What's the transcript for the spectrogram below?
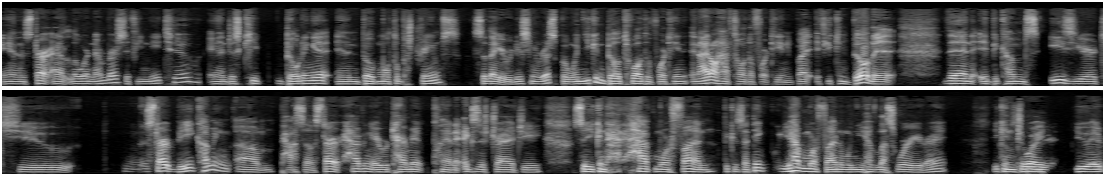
and start at lower numbers if you need to and just keep building it and build multiple streams so that you're reducing risk. But when you can build 12 to 14 and i don't have 12 to 14 but if you can build it then it becomes easier to start becoming um, passive start having a retirement plan an exit strategy so you can ha- have more fun because i think you have more fun when you have less worry right you can enjoy you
